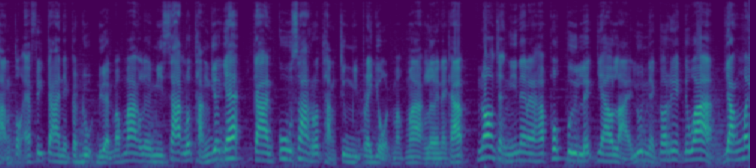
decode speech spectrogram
ถังตรงแอฟริกาเนี่ยกระดุเดือดมากๆ เลยมีซากรถถังเยอะแยะ การกู้ซากรถถังจึงมีประโยชน์มากๆเลยนะครับนอกจากนี้เนยนะครับพวกปืนเล็กยาวหลายรุ่นเนี่ยก็เรียกได้ว่ายังไม่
